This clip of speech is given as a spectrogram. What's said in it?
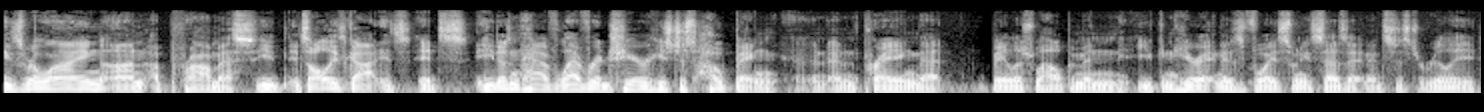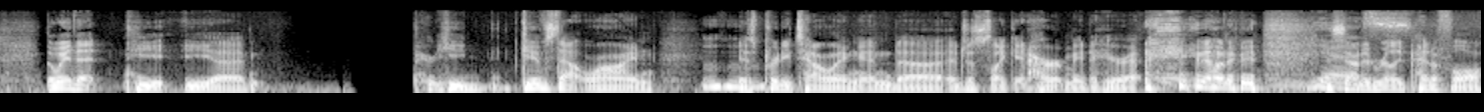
he's relying on a promise. He, it's all he's got. It's it's he doesn't have leverage here. He's just hoping and, and praying that Baelish will help him, and you can hear it in his voice when he says it. And it's just really the way that he he uh, he gives that line is pretty telling, and uh, it just like it hurt me to hear it. you know what I mean? He sounded really pitiful,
